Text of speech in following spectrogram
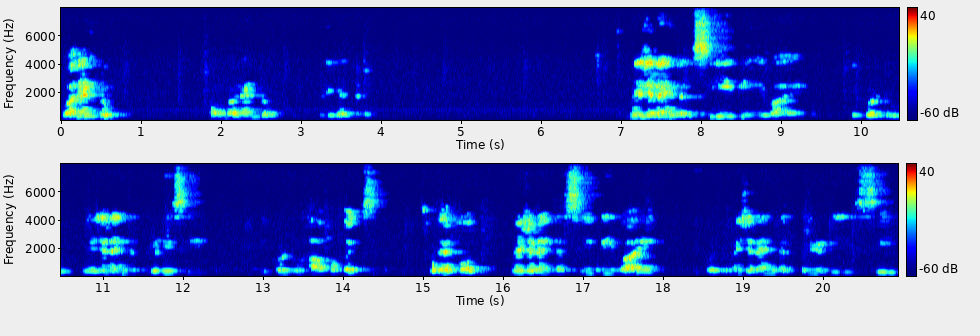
1 and 2, from 1 and 2, we get measure angle CPY equal to measure angle PDC equal to half of x. So therefore, measure angle CPY equal to measure angle PDC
